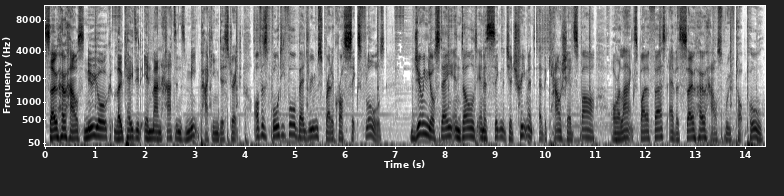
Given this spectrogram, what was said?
Soho House, New York, located in Manhattan's meatpacking district, offers 44 bedrooms spread across six floors. During your stay, indulge in a signature treatment at the Cowshed Spa or relax by the first ever Soho House rooftop pool,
